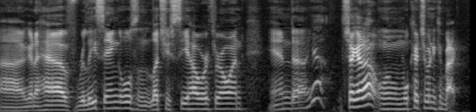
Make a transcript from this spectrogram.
Uh, I'm going to have release angles and let you see how we're throwing. And uh, yeah, check it out. We'll catch you when you come back.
